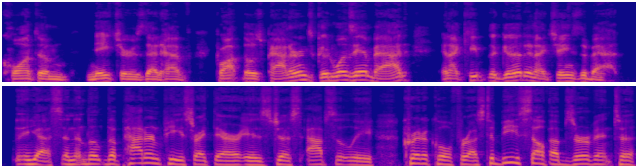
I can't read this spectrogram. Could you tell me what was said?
quantum natures that have brought those patterns, good ones and bad. And I keep the good and I change the bad. Yes, and the the pattern piece right there is just absolutely critical for us to be self-observant to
